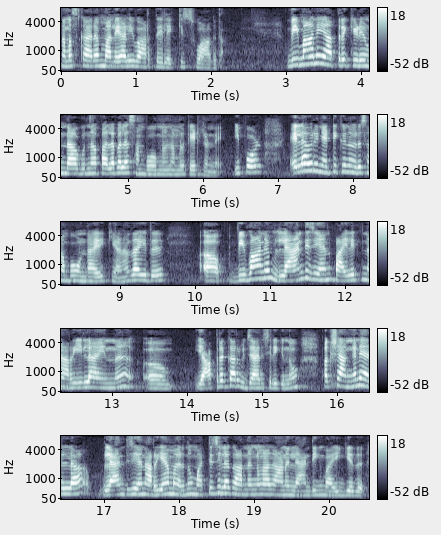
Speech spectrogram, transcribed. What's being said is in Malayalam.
നമസ്കാരം. മലയാളി വാർത്തയിലേക്ക് സ്വാഗതം. വിമാനയാത്രയ്ക്കിടെ ഉണ്ടാകുന്ന പല പല സംഭവങ്ങൾ നമ്മൾ കേട്ടിട്ടുണ്ട്. ഇപ്പോൾ എല്ലാവരും ഞെട്ടിക്കുന്ന ഒരു സംഭവം ഉണ്ടായിരിക്കുകയാണ്. അതായത് വിമാനം ലാൻഡ് ചെയ്യാൻ പൈലറ്റിന് അറിയില്ല എന്ന് യാത്രക്കാർ വിചാരിച്ചിരിക്കുന്നു. പക്ഷെ അങ്ങനെയല്ല ലാൻഡ് ചെയ്യാൻ അറിയാമായിരുന്നു. മറ്റ് ചില കാരണങ്ങളാണ് ലാൻഡിംഗ് വൈകിയത്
